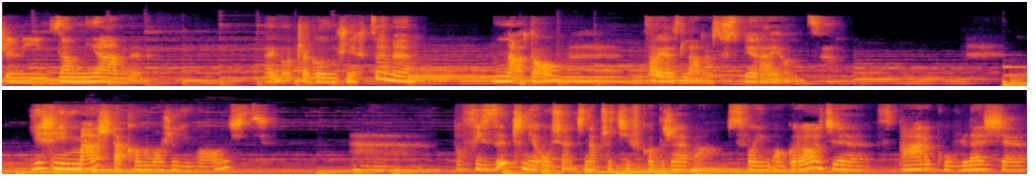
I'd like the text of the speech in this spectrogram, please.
czyli zamiany tego, czego już nie chcemy, na to, co jest dla nas wspierające. Jeśli masz taką możliwość, to fizycznie usiąść naprzeciwko drzewa w swoim ogrodzie, w parku, w lesie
